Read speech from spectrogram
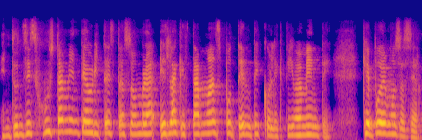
Entonces, justamente ahorita esta sombra es la que está más potente colectivamente. ¿Qué podemos hacer?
